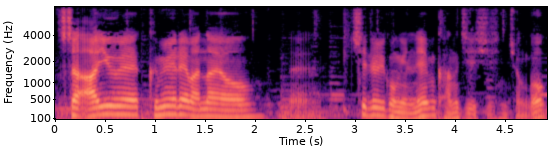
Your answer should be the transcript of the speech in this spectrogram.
자, 아이유의 금요일에 만나요. 네. 7101님 강지희 씨 신청곡.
